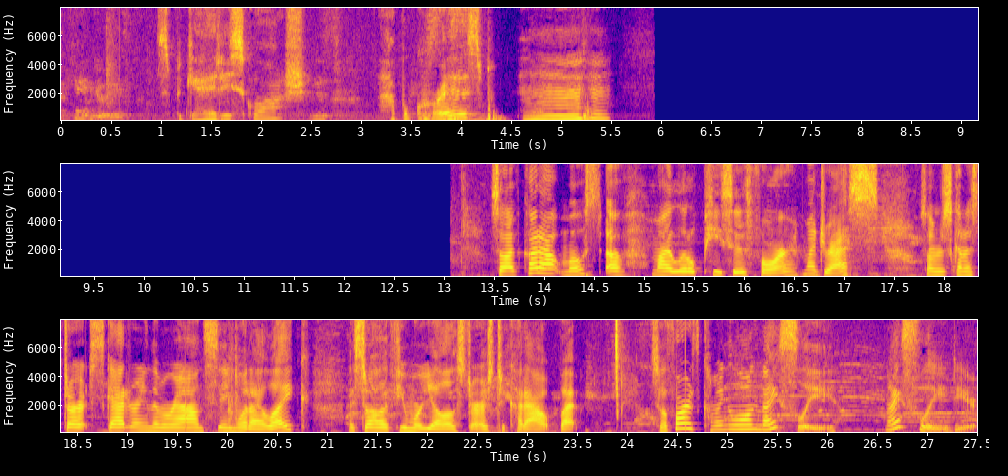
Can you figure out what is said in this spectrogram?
I can't even do it. Spaghetti squash. Apple crisp. Mm-hmm. So I've cut out most of my little pieces for my dress. So I'm just going to start scattering them around, seeing what I like. I still have a few more yellow stars to cut out, but so far it's coming along nicely. Nicely, dear.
